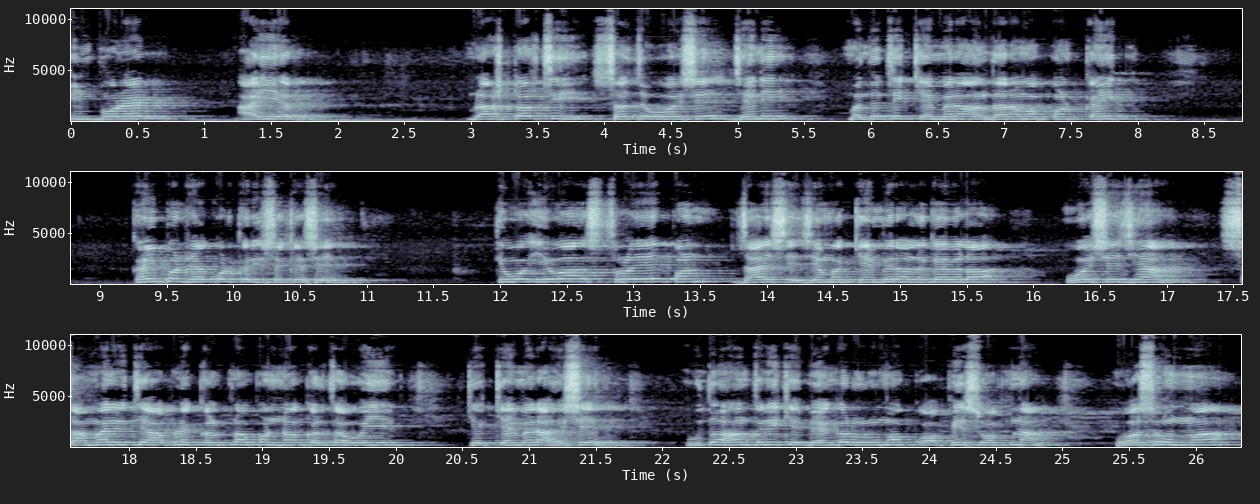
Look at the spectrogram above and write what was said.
ઇન્ફોરેડ આયર બ્લાસ્ટરથી સજ્જ હોય છે જેની મદદથી કેમેરા અંધારામાં પણ કંઈક, કંઈ પણ રેકોર્ડ કરી શકે છે. તેઓ એવા સ્થળોએ પણ જાય છે જેમાં કેમેરા લગાવેલા હોય છે જ્યાં સામાન્ય રીતે આપણે કલ્પના પણ ન કરતા હોઈએ કે કેમેરા હશે. ઉદાહરણ તરીકે બેંગલુરુમાં કોફી શોપના વોશરૂમમાં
